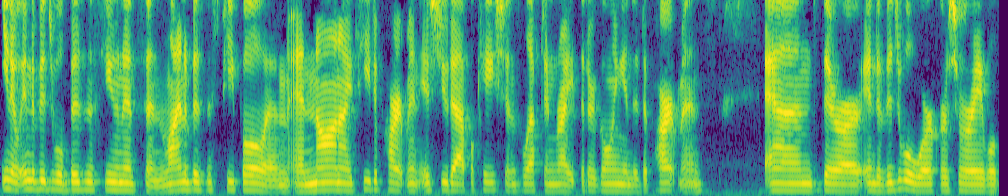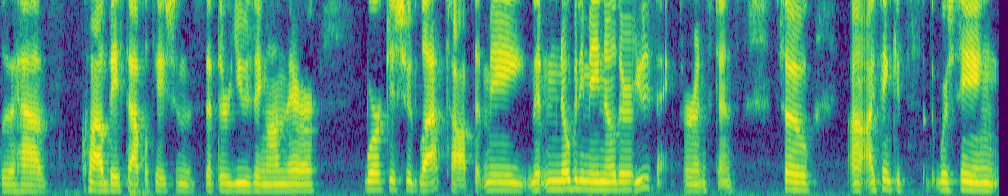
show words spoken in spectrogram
you know individual business units and line of business people and, and non-IT department issued applications left and right that are going into departments and there are individual workers who are able to have cloud-based applications that they're using on their work issued laptop that may that nobody may know they're using for instance so uh, I think it's we're seeing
